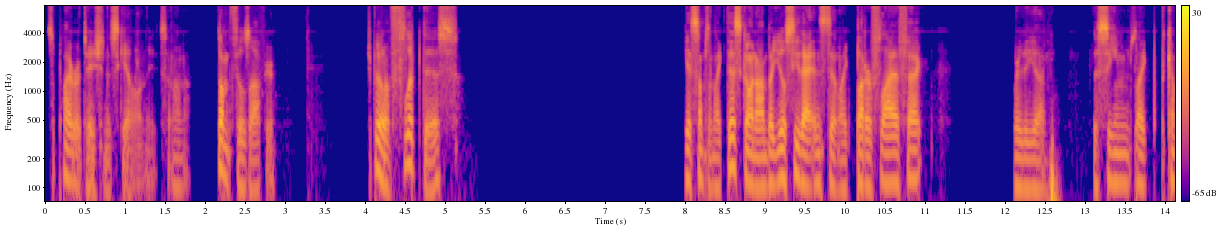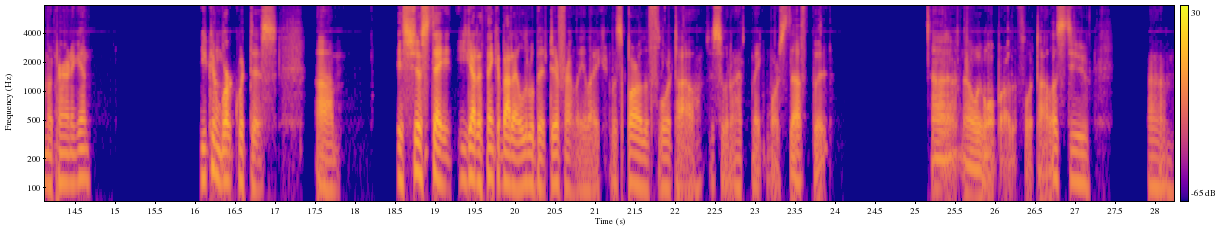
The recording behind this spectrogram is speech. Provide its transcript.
Supply rotation and scale on these. I don't know. Something feels off here. You should be able to flip this. Get something like this going on, but you'll see that instant like butterfly effect where the uh, the seams like become apparent again. You can work with this. Um, it's just that you got to think about it a little bit differently. Like, let's borrow the floor tile just so we don't have to make more stuff. But uh, no, we won't borrow the floor tile. Let's do um,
